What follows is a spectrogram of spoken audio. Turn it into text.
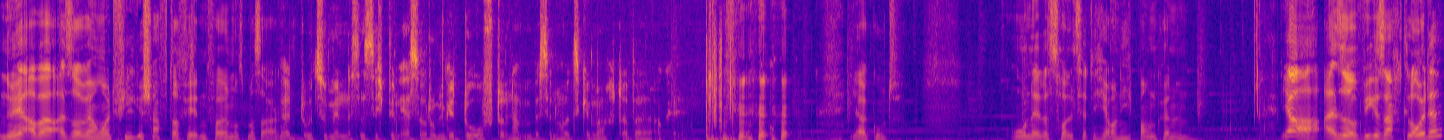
Nö, aber also wir haben heute viel geschafft auf jeden Fall, muss man sagen. Ja, du zumindest. Ich bin eher so rumgedooft und habe ein bisschen Holz gemacht, aber okay. Ja, gut. Ohne das Holz hätte ich auch nicht bauen können. Ja, also, wie gesagt, Leute,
